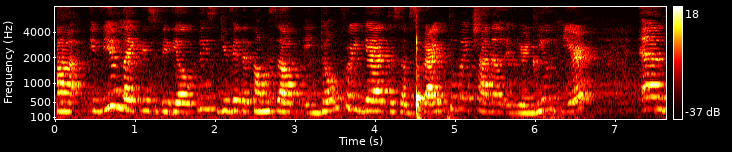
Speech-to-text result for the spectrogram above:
Uh, if you like this video, please give it a thumbs up and don't forget to subscribe to my channel if you're new here and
